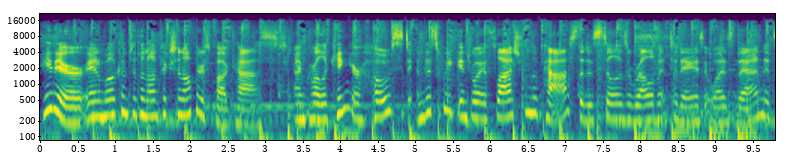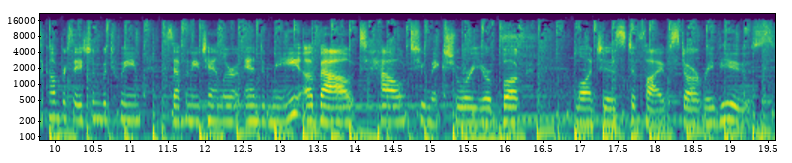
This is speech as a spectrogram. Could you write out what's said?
Hey there, and welcome to the Nonfiction Authors Podcast. I'm Carla King, your host, and this week enjoy a flash from the past that is still as relevant today as it was then. It's a conversation between Stephanie Chandler and me about how to make sure your book launches to five star reviews.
